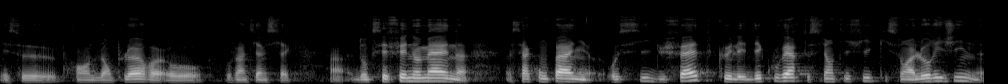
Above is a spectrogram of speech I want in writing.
et se prendre l'ampleur au, au 20e siècle. Hein. Donc ces phénomènes s'accompagnent aussi du fait que les découvertes scientifiques qui sont à l'origine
